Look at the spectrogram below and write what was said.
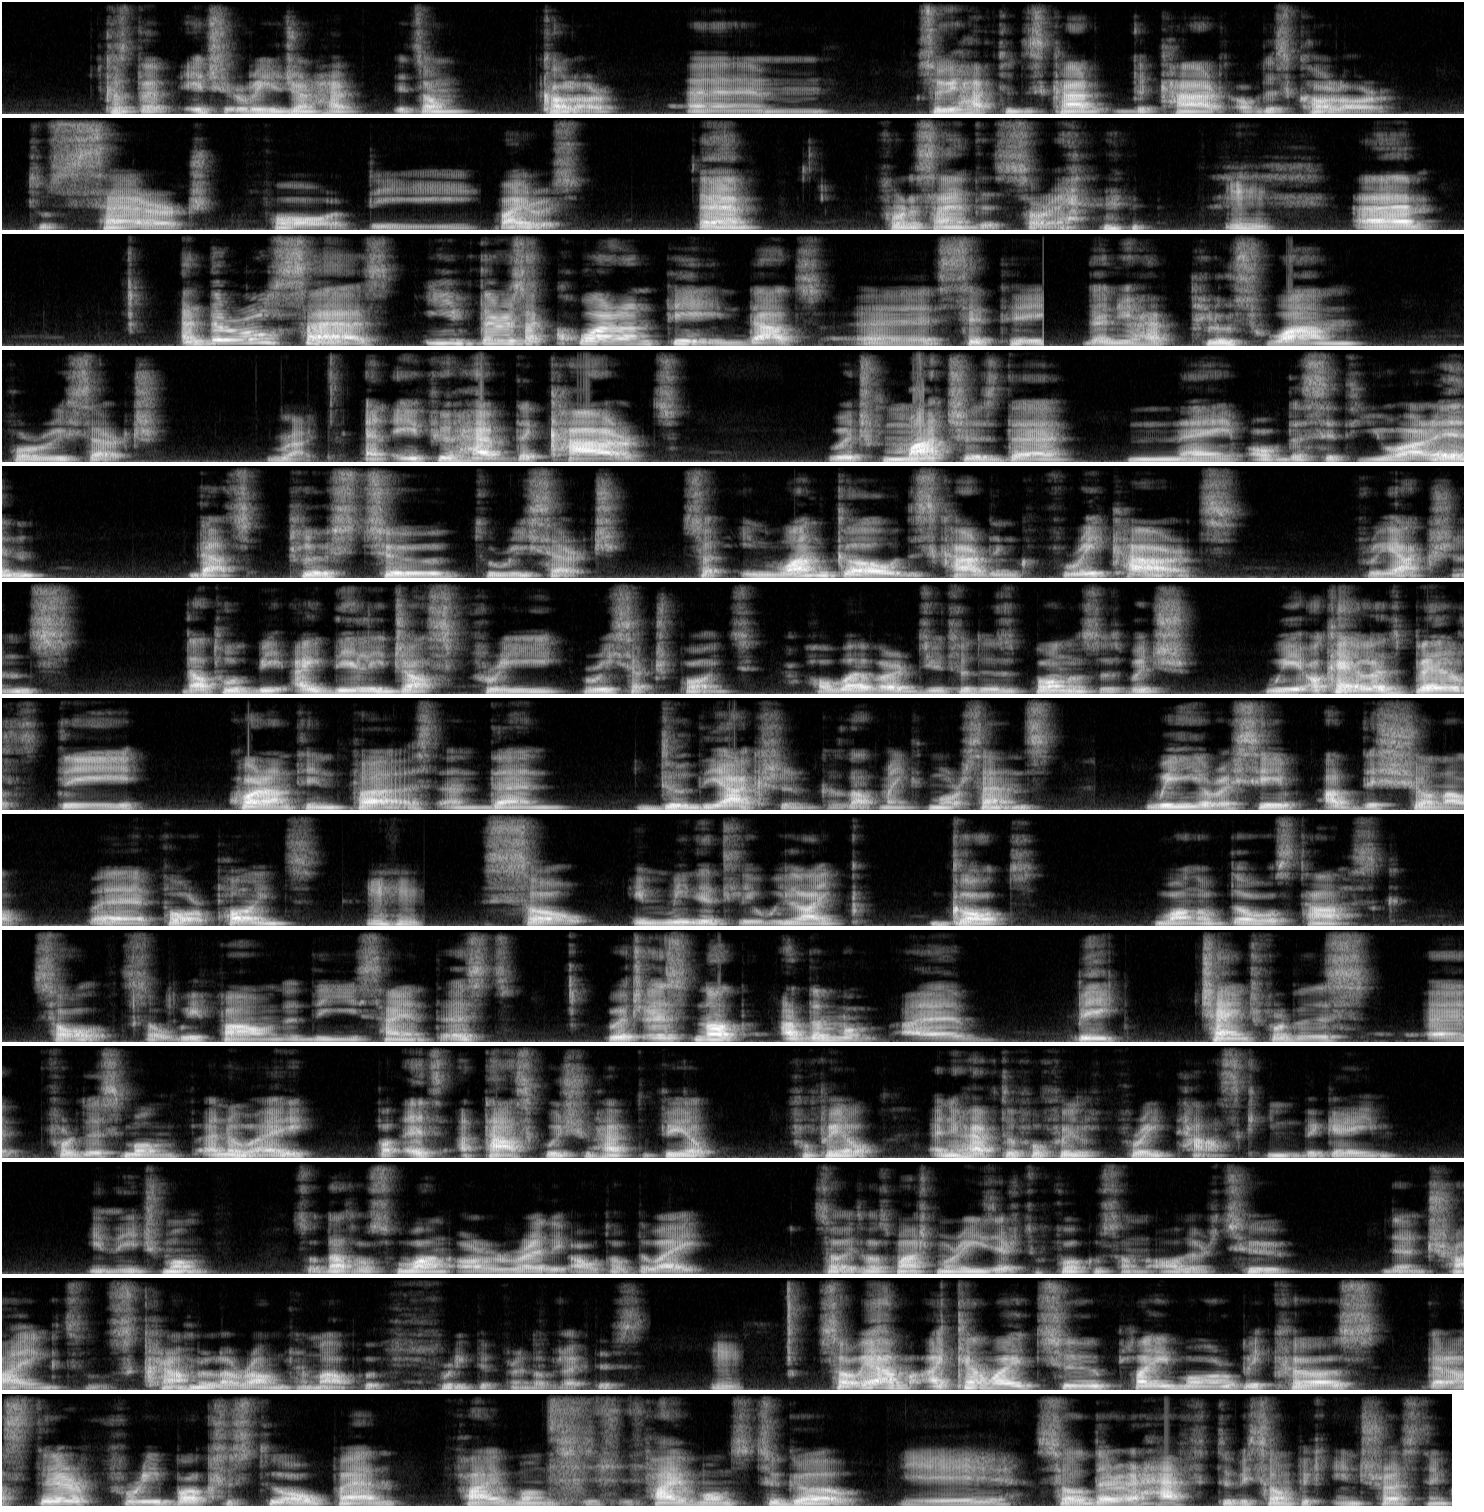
because each region have its own color. Um, so you have to discard the card of this color to search for the virus. Um, for the scientists, sorry. Mhm. Um, and the rule says if there is a quarantine in that uh, city, then you have plus one for research. Right. And if you have the card which matches the name of the city you are in, that's plus two to research. So in one go, discarding three cards, three actions, that would be ideally just three research points. However, due to these bonuses, which we okay, let's build the quarantine first and then do the action because that makes more sense. We receive additional uh, four points hmm so immediately we like got one of those tasks solved so we found the scientist which is not at the big change for this uh, for this month anyway but it's a task which you have to feel, fulfill and you have to fulfill three tasks in the game in each month so that was one already out of the way so it was much more easier to focus on other two than trying to scramble around them up with three different objectives. Hmm. So yeah, I can't wait to play more because there are still three boxes to open, five months, five months to go. Yeah. So there have to be something interesting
